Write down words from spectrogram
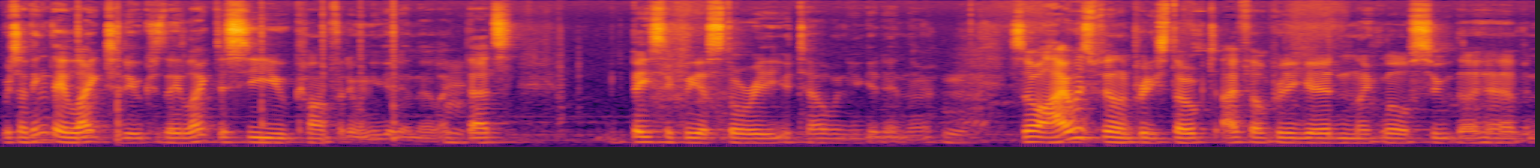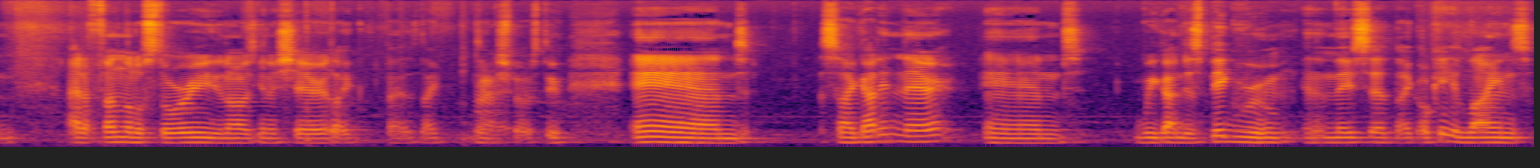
which I think they like to do because they like to see you confident when you get in there. Like Mm. that's basically a story that you tell when you get in there. Yeah. So I was feeling pretty stoked. I felt pretty good in like little suit that I have, and I had a fun little story, you know, I was gonna share like like Right. I'm supposed to, and so I got in there and we got in this big room, and then they said like, okay, lines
